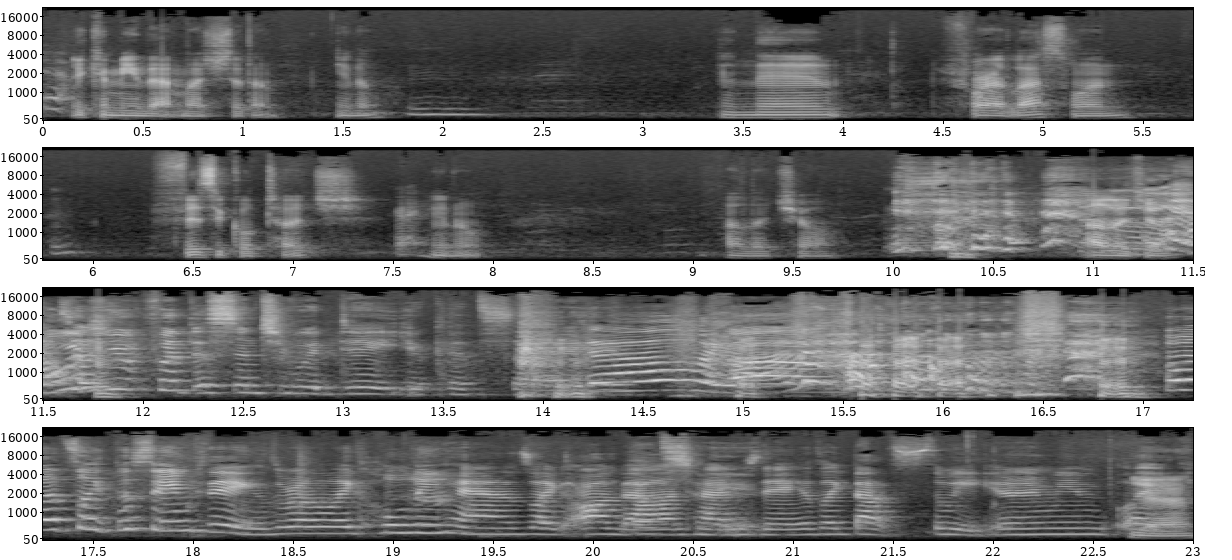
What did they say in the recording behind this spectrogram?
Yeah. It can mean that much to them, you know? Mhm. And then for our last one, physical touch. Right. You know, I'll let y'all. I'll let y'all. Yeah, how would you put this into a date? You could say. Oh my god. well, it's like the same things. We're like holding mm-hmm. hands like on Valentine's. Day. It's like that's sweet. You know what I mean? Like yeah.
